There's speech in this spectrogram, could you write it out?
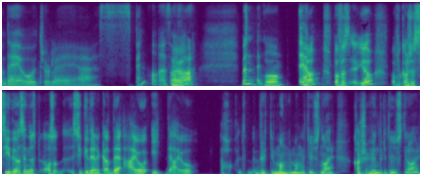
Og det er jo utrolig eh, spennende, altså. Ja. Men Og, Ja. ja. bare for, ja, bare for kanskje si det, siden altså, psykedelika det er jo, det er jo brukt i mange mange tusen år, kanskje hundretusener år.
